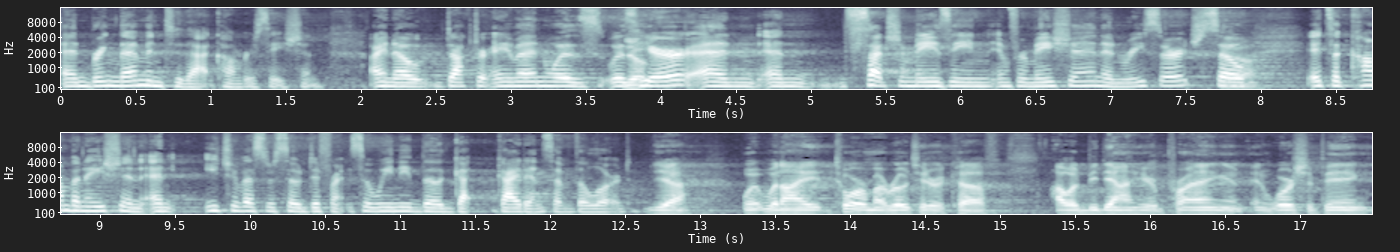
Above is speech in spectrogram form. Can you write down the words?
and bring them into that conversation. I know Dr. Amen was, was Yep. here and, and such amazing information and research. So Yeah. it's a combination, and each of us are so different. So we need the gu- guidance of the Lord. Yeah. When, when I tore my rotator cuff, I would be down here praying and, and worshiping.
